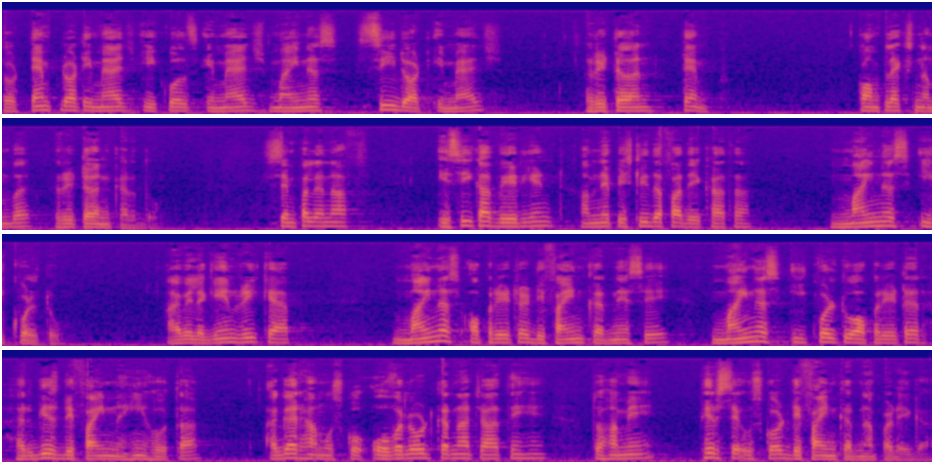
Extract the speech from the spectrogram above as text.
So temp dot image equals image minus C dot image return temp complex number return کر دو۔ سمپل انف اسی کا ویریئنٹ ہم نے پچھلی دفعہ دیکھا تھا minus equal to I will again recap minus operator define کرنے سے مائنس اکول ٹو آپریٹر ہرگز ڈیفائن نہیں ہوتا۔ اگر ہم اس کو اوور لوڈ کرنا چاہتے ہیں، تو ہمیں پھر سے اس کو ڈیفائن کرنا پڑے گا۔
